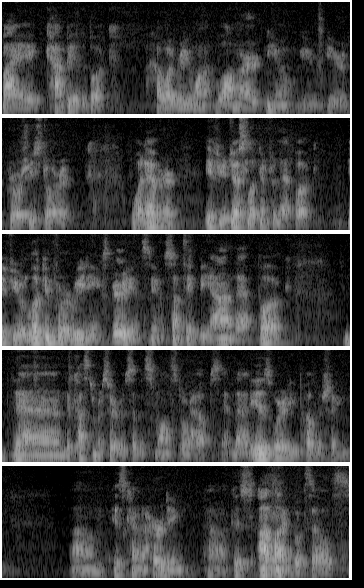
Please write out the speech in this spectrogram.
buy a copy of the book however you want, Walmart, you know, your, your grocery store, whatever, if you're just looking for that book. If you're looking for a reading experience, you know, something beyond that book, then the customer service of a small store helps. And that is where e-publishing um, is kind of hurting because uh, online book sales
